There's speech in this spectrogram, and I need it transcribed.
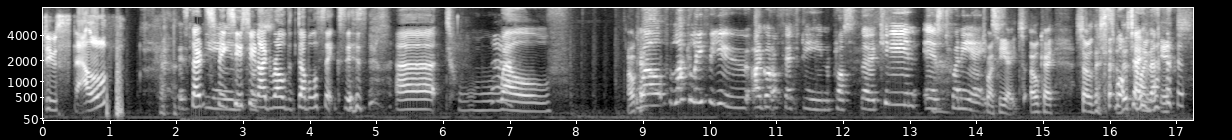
do stealth. Don't speak too soon. I'd rolled double sixes. Uh, twelve. Okay. Well, luckily for you, I got a 15 plus 13 is 28. 28. Okay. So this Swapped this time over. it's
